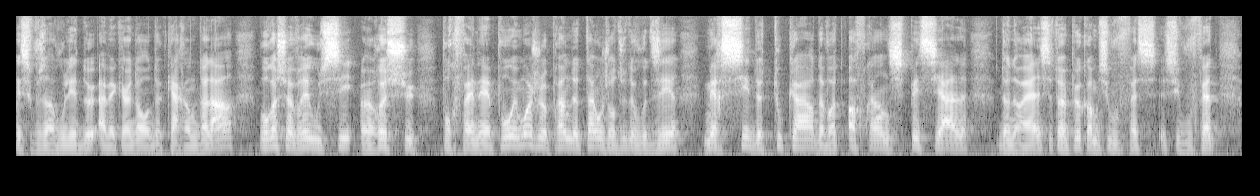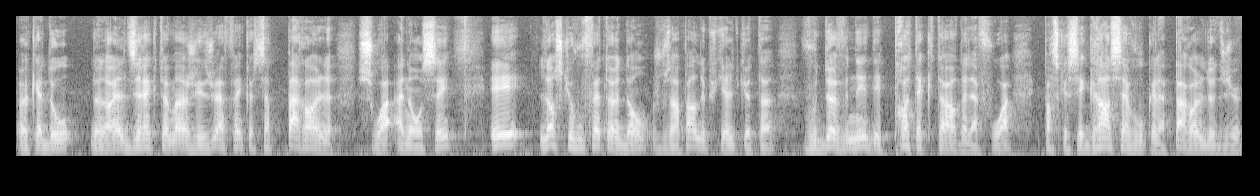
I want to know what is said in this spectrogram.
Et si vous en voulez deux, avec un don de 40 Vous recevrez aussi un reçu pour fin d'impôt. Et moi, je veux prendre le temps aujourd'hui de vous dire merci de tout cœur de votre offrande spéciale de Noël. C'est un peu comme si vous si vous faites un cadeau de Noël directement à Jésus afin que sa parole soit annoncée. Et lorsque vous faites un don, je vous en parle depuis quelque temps, vous devenez des protecteurs de la foi parce que c'est grâce à vous que la parole de Dieu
